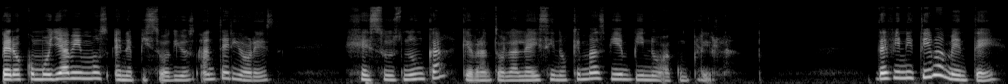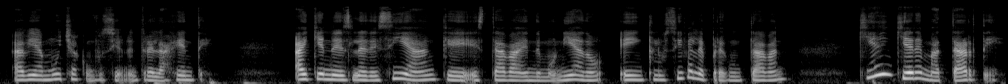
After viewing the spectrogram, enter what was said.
Pero como ya vimos en episodios anteriores, Jesús nunca quebrantó la ley, sino que más bien vino a cumplirla. Definitivamente había mucha confusión entre la gente. Hay quienes le decían que estaba endemoniado e inclusive le preguntaban ¿Quién quiere matarte?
